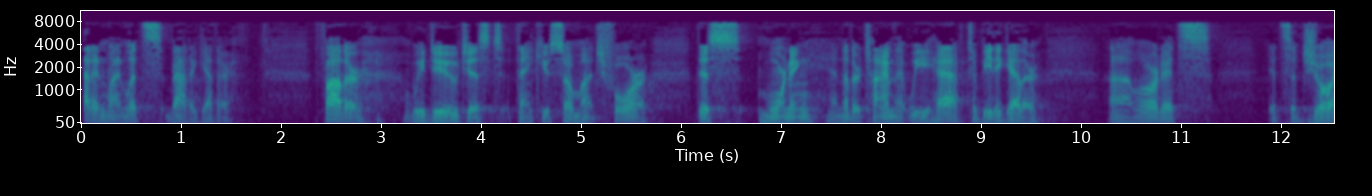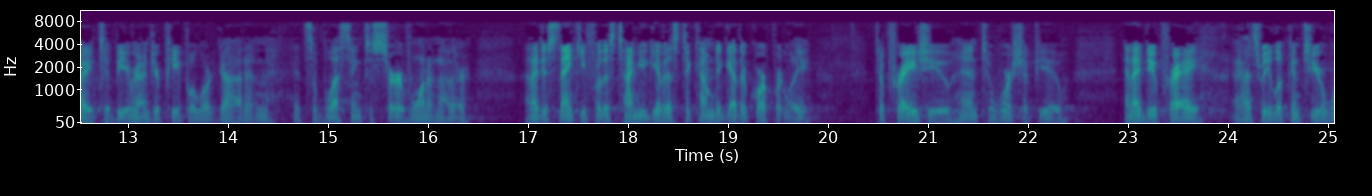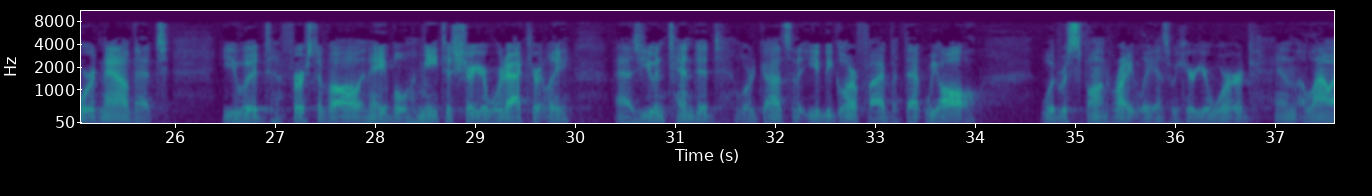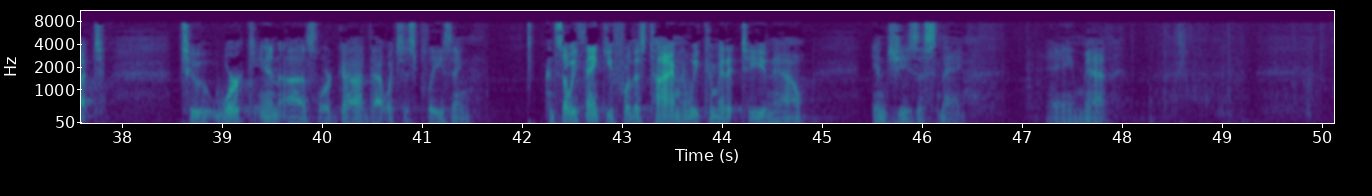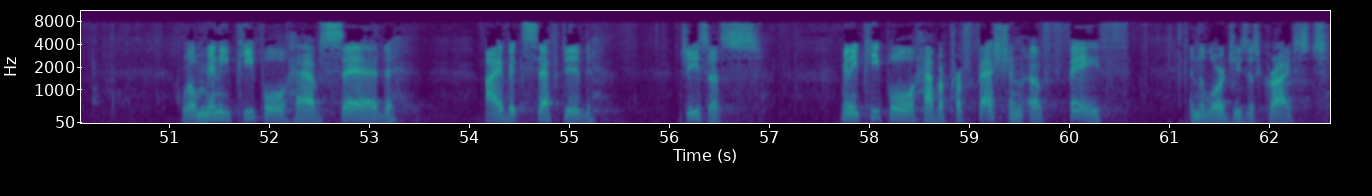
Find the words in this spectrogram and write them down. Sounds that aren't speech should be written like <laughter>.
that in mind, let's bow together. Father, we do just thank you so much for this morning, another time that we have to be together. Uh, Lord, it's it's a joy to be around your people, Lord God, and it's a blessing to serve one another. And I just thank you for this time you give us to come together corporately to praise you and to worship you. And I do pray as we look into your word now that you would, first of all, enable me to share your word accurately as you intended, Lord God, so that you be glorified, but that we all would respond rightly as we hear your word and allow it to work in us, Lord God, that which is pleasing. And so we thank you for this time and we commit it to you now in Jesus' name. Amen. Well, many people have said, I've accepted Jesus. Many people have a profession of faith in the Lord Jesus Christ.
